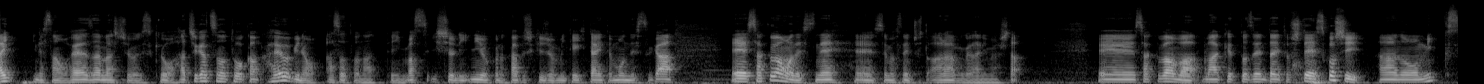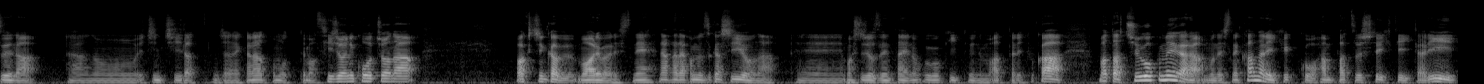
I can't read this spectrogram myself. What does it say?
はい。皆さんおはようございます。今日は8月の10日火曜日の朝となっています。一緒にニューヨークの株式市場を見ていきたいと思うんですが、えー昨晩はですね、えーすいません、ちょっとアラームが鳴りました。えー昨晩はマーケット全体として少しあのミックスなあの一日だったんじゃないかなと思ってます。非常に好調なワクチン株もあればですね、なかなか難しいような、えーま、市場全体の動きというのもあったりとか、また中国銘柄もですね、かなり結構反発してきていたり、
